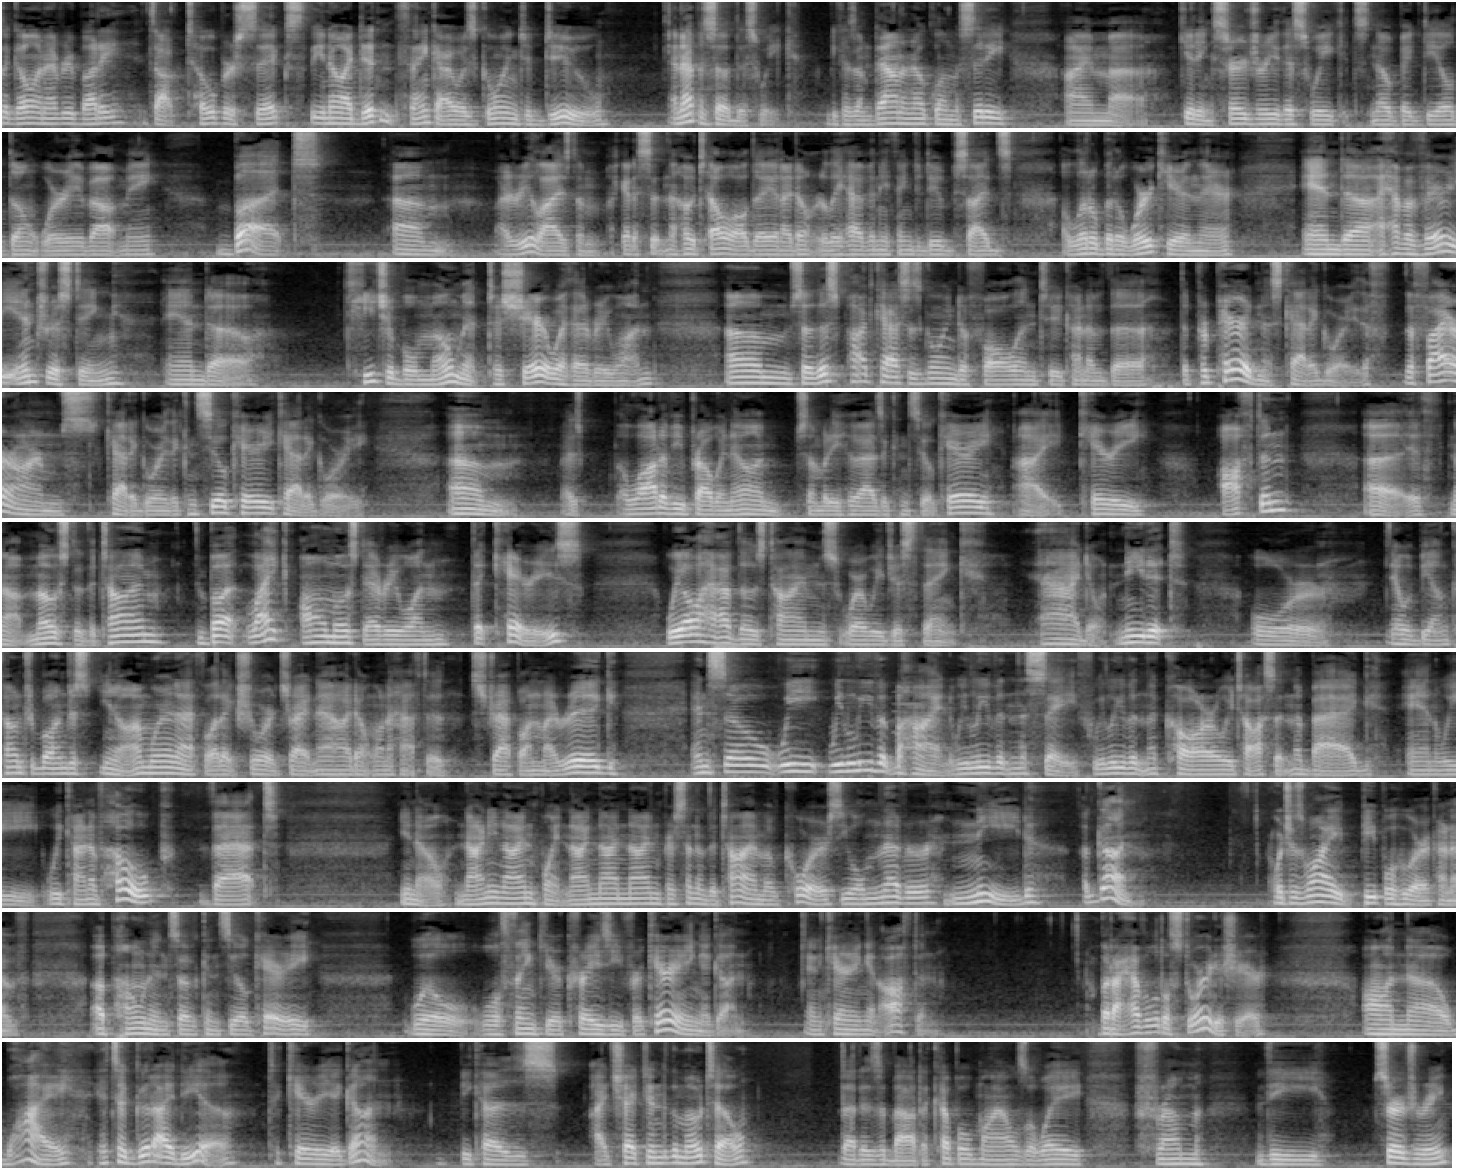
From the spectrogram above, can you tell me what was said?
How's it going, everybody? It's October 6th. You know, I didn't think I was going to do an episode this week because I'm down in Oklahoma City. I'm uh, getting surgery this week. It's no big deal. Don't worry about me. But um, I realized I'm, I got to sit in the hotel all day and I don't really have anything to do besides a little bit of work here and there. And uh, I have a very interesting and uh, teachable moment to share with everyone. Um, so this podcast is going to fall into kind of the the preparedness category, the the firearms category, the concealed carry category. Um, as a lot of you probably know, I'm somebody who has a concealed carry. I carry often, uh, if not most of the time. But like almost everyone that carries, we all have those times where we just think, ah, I don't need it, or it would be uncomfortable. I'm just, you know, I'm wearing athletic shorts right now. I don't want to have to strap on my rig. And so we we leave it behind. We leave it in the safe. We leave it in the car. We toss it in a bag and we we kind of hope that you know, 99.999% of the time, of course, you will never need a gun. Which is why people who are kind of opponents of concealed carry will will think you're crazy for carrying a gun and carrying it often. But I have a little story to share on uh, why it's a good idea to carry a gun because I checked into the motel that is about a couple miles away from the surgery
